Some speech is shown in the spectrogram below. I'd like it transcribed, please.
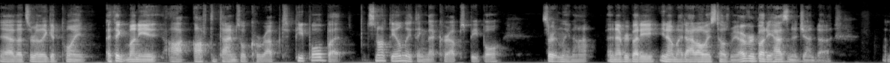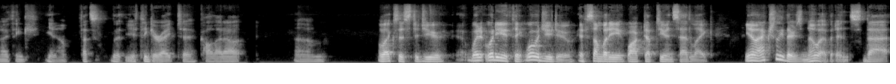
Yeah, that's a really good point. I think money oftentimes will corrupt people, but it's not the only thing that corrupts people. Certainly not. And everybody, you know, my dad always tells me everybody has an agenda. And I think, you know, that's, you think you're right to call that out. Um, Alexis, did you what what do you think? What would you do if somebody walked up to you and said like, you know, actually there's no evidence that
